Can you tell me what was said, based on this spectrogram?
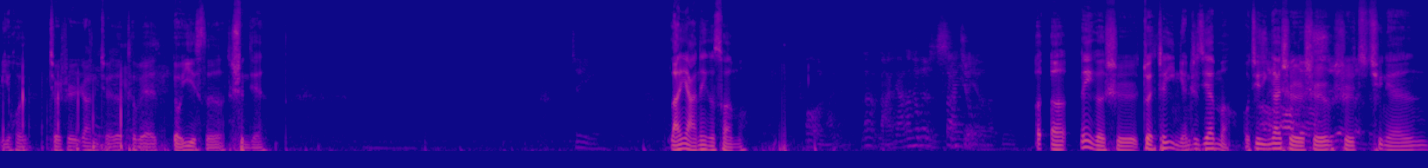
迷惑？就是让你觉得特别有意思的瞬间？蓝牙那个算吗？呃呃，那个是对这一年之间嘛，我记得应该是是是去年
